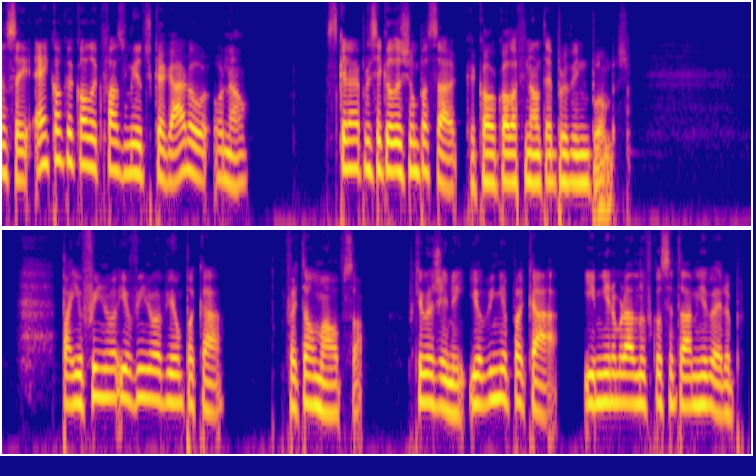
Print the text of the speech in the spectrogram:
Não sei. É a Coca-Cola que faz os miúdos cagar ou, ou não? Se calhar é por isso que eles deixam passar. Que a Coca-Cola afinal tem previne bombas. Pá, eu, fui no, eu vim no avião para cá. Foi tão mal, pessoal. Porque imaginem, eu vinha para cá e a minha namorada não ficou sentada à minha beira. Porque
